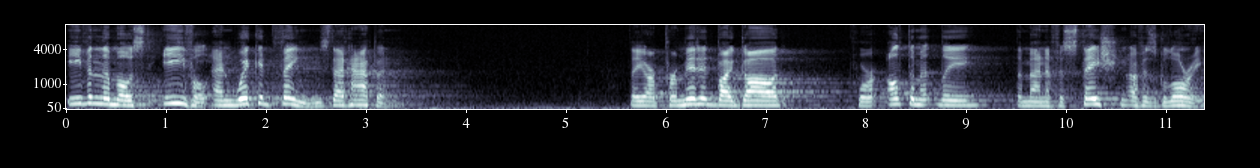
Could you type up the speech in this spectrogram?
even the most evil and wicked things that happen they are permitted by God for ultimately the manifestation of His glory.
